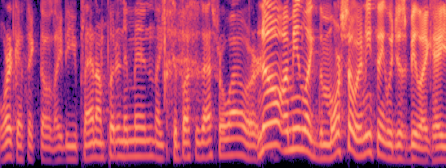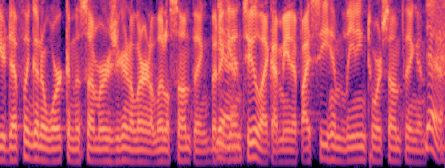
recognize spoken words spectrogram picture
work ethic though like do you plan on putting him in like to bust his ass for a while or No, I mean like the more so anything would just be like, hey, you're definitely going to work in the summers. You're going to learn a little something. But Yeah. again, too, like I mean, if I see him leaning towards something, and Yeah.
